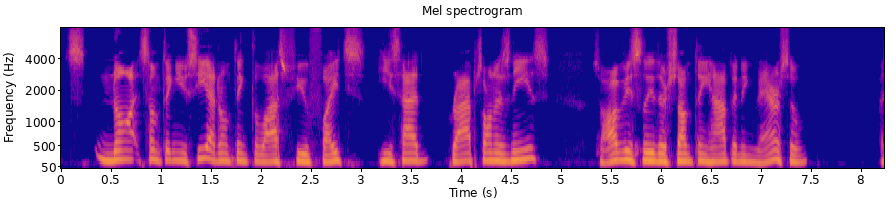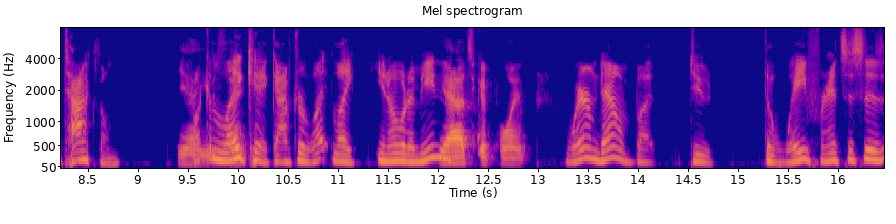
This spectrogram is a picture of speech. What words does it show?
it's not something you see. I don't think the last few fights he's had wraps on his knees. So obviously there's something happening there. So attack them. Yeah, Fucking leg think. kick after leg, like you know what I mean? Yeah, that's a good point. wear him down. But dude, the way Francis is,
